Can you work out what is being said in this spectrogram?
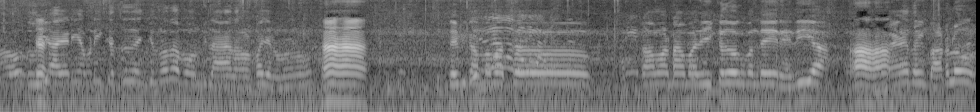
ਆ ਉਹ ਦੂਜੀ ਆ ਜਾਣੀ ਆਪਣੀ ਕੱਦ ਦਿਨ ਚ ਉਹਨਾਂ ਦਾ ਫੋਨ ਵੀ ਲਾਇਆ ਤਾਂ ਹੁਣ ਭਜਨ ਉਹਨਾਂ ਨੂੰ ਹਾਂ ਹਾਂ ਉੱਤੇ ਵੀ ਕੰਮ ਬਸ ਟਾਮਾ ਟਾਮਾ ਦੀ ਇੱਕ ਦੋ ਕੁ ਬੰਦੇ ਹੀ ਰਹਿੰਦੀ ਆ ਆਹਾ ਮੈਂ ਕਿਹਾ ਤੁਸੀਂ ਵੱਢ ਲਓ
